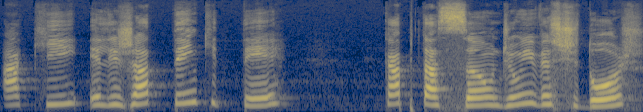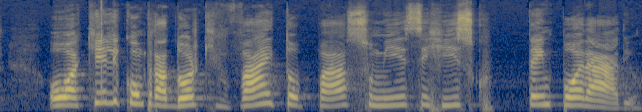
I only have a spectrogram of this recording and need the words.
aqui ele já tem que ter captação de um investidor ou aquele comprador que vai topar assumir esse risco temporário.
